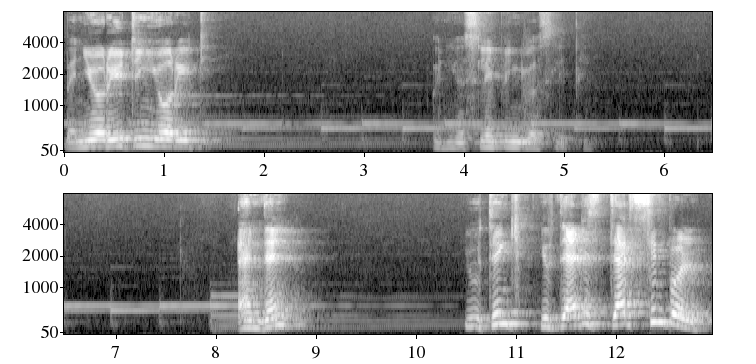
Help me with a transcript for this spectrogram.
when you are eating, you are eating. When you are sleeping, you are sleeping. And then you think if that is that simple,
